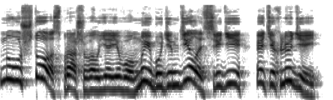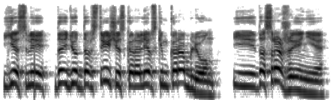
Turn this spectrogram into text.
Ну что, спрашивал я его, мы будем делать среди этих людей, если дойдет до встречи с королевским кораблем и до сражения?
